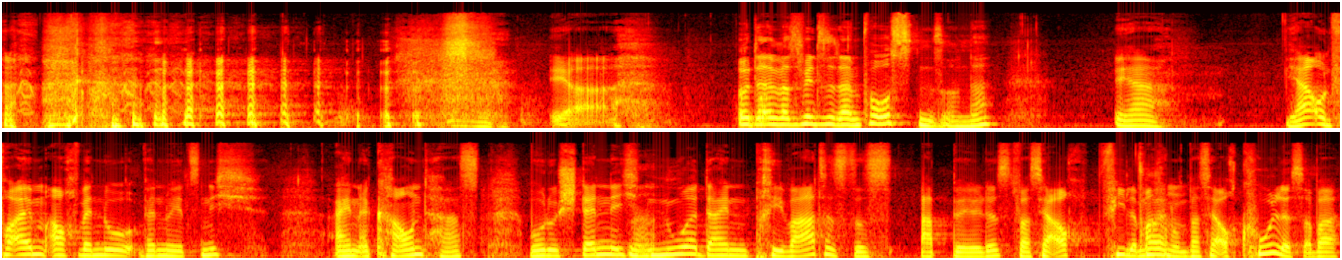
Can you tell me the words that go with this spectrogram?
Ja, Und dann, was willst du dann posten, so, ne? ja. Ja, und vor allem auch, wenn du, wenn du jetzt nicht einen Account hast, wo du ständig Ja. nur dein Privatestes abbildest, was ja auch viele Voll. machen und was ja auch cool ist, aber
